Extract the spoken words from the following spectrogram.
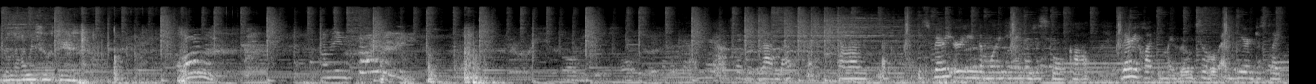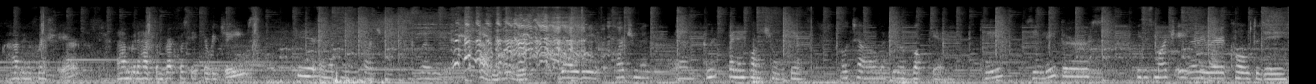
Doon na kami sa hotel. outside the veranda. Um, it's very early in the morning and I just woke up. Very hot in my room, so I'm here just like having fresh air. And I'm gonna have some breakfast later with James. Here in pen parchment. Ready. Ready. Parchment and and parchment. Yes. Hotel that we're booked in. Okay. See you later. It is March 8. Very very cold today.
